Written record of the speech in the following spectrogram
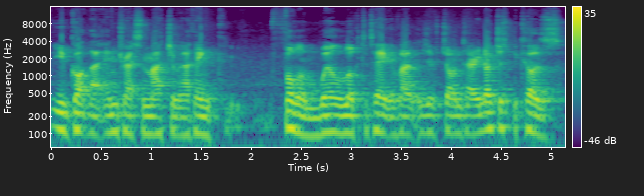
you've got that interesting matchup, I think Fulham will look to take advantage of John Terry, not just because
